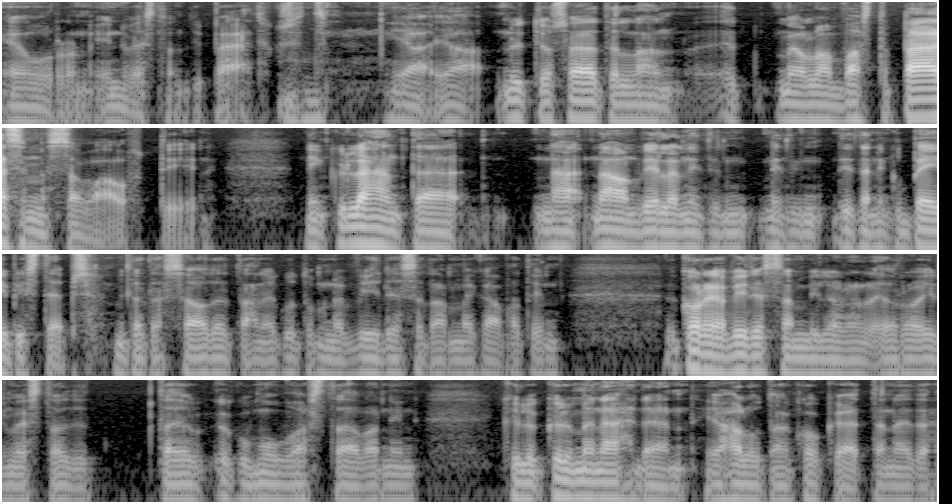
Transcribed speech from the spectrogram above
euron investointipäätökset. Mm-hmm. Ja, ja nyt jos ajatellaan, että me ollaan vasta pääsemässä vauhtiin, niin kyllähän tämä, nämä on vielä niitä, niitä, niitä niin kuin baby steps, mitä tässä otetaan, joku 500 megawatin korjaa 500 miljoonan euroa investointi tai joku muu vastaava, niin kyllä, kyllä me nähdään ja halutaan kokea, että näitä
